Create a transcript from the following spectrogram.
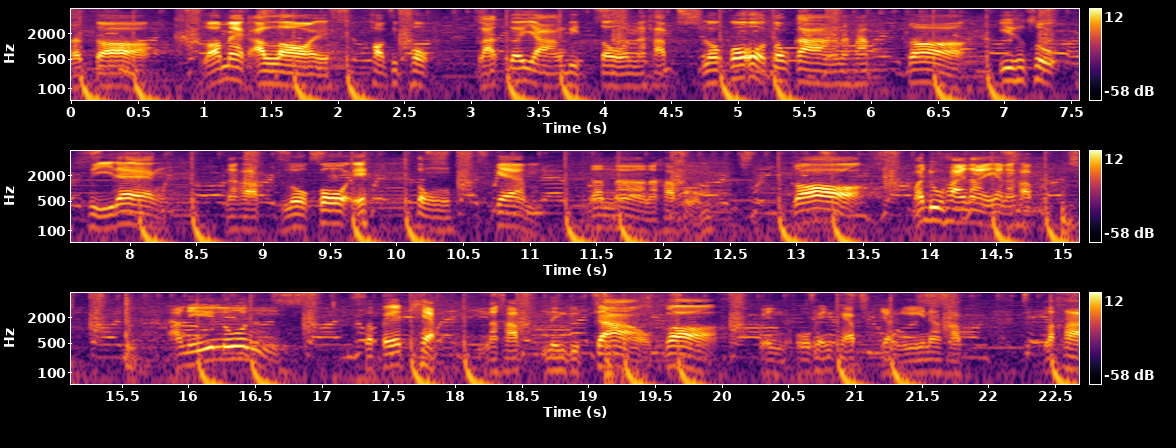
แล้วก็ล้อแม็กอลลอยขอบ 16 รัดด้วยยางบิดโตนนะครับ โลโก้ตรงกลางนะครับ ก็อีซูซุสีแดงนะครับ โลโก้ X ตรงแก้มด้านหน้านะครับผม ก็มาดูภายในกันนะครับ อันนี้รุ่น Space Cap นะครับ 1.9 ก็เป็น Open Cap อย่างนี้นะครับ ราคา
